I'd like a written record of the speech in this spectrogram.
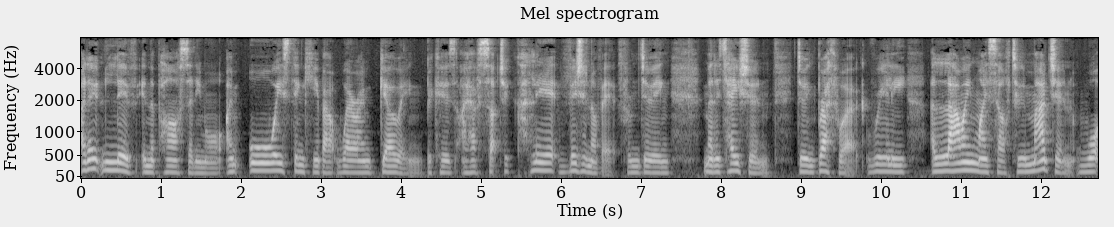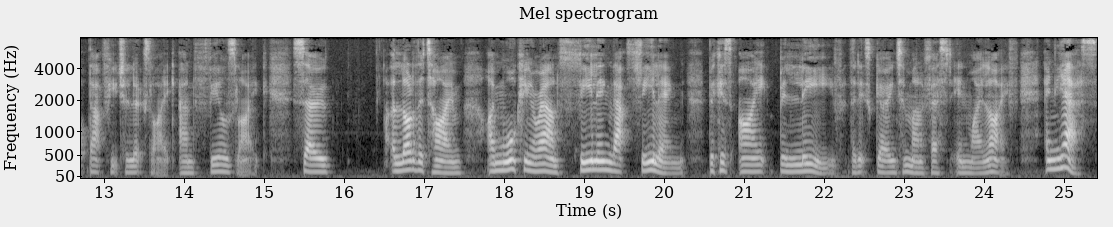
I don't live in the past anymore. I'm always thinking about where I'm going because I have such a clear vision of it from doing meditation, doing breath work, really allowing myself to imagine what that future looks like and feels like. So a lot of the time I'm walking around feeling that feeling because I believe that it's going to manifest in my life. And yes,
